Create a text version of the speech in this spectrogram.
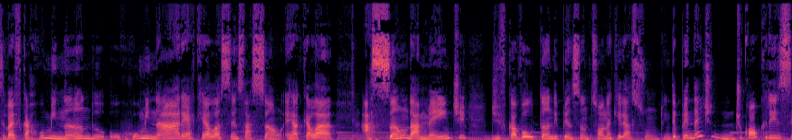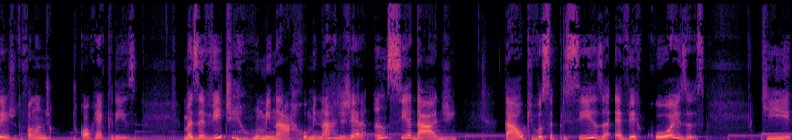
Você vai ficar ruminando. O ruminar é aquela sensação, é aquela ação da mente de ficar voltando e pensando só naquele assunto, independente de qual crise seja. Estou falando de, de qualquer crise. Mas evite ruminar. Ruminar gera ansiedade, tá? O que você precisa é ver coisas que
